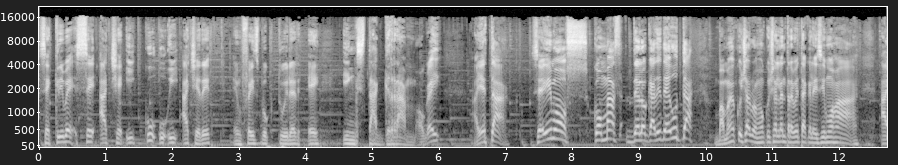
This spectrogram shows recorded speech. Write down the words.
Se escribe C-H-I-Q-U-I-H-D en Facebook, Twitter e Instagram, ¿ok? Ahí está. Seguimos con más de lo que a ti te gusta. Vamos a escuchar, vamos a escuchar la entrevista que le hicimos a, a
